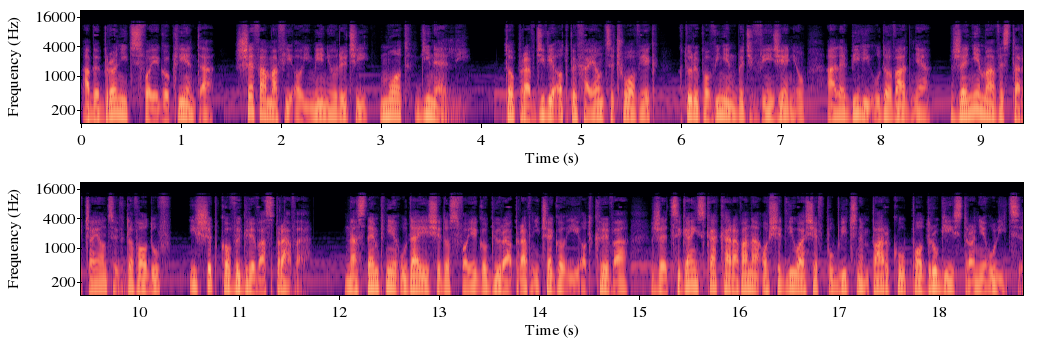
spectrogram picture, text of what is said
aby bronić swojego klienta, szefa mafii o imieniu Richie, Młot Ginelli. To prawdziwie odpychający człowiek, który powinien być w więzieniu, ale Billy udowadnia, że nie ma wystarczających dowodów i szybko wygrywa sprawę. Następnie udaje się do swojego biura prawniczego i odkrywa, że cygańska karawana osiedliła się w publicznym parku po drugiej stronie ulicy.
